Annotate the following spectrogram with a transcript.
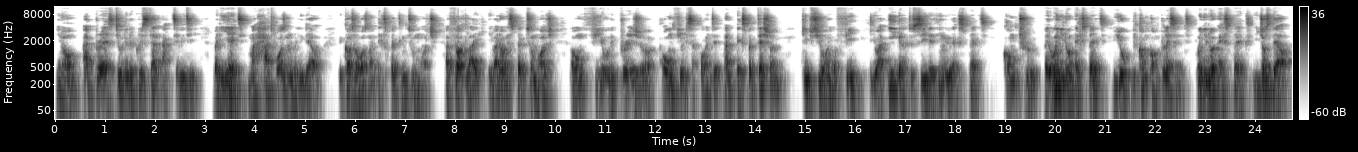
you know, I pray, I still do the Christian activity, but yet my heart wasn't really there because I was not expecting too much. I felt like if I don't expect too much, I won't feel the pressure. I won't feel disappointed. And expectation keeps you on your feet. You are eager to see the thing you expect come true. But when you don't expect, you become complacent. When you don't expect, you just there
